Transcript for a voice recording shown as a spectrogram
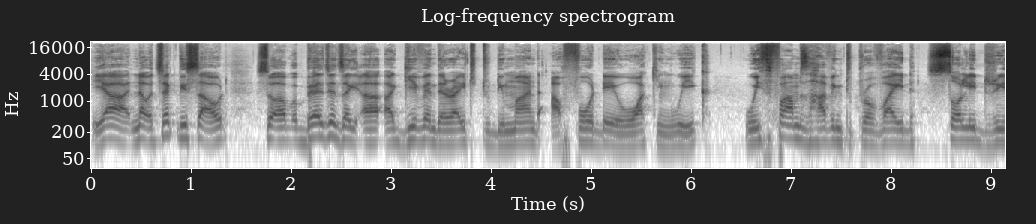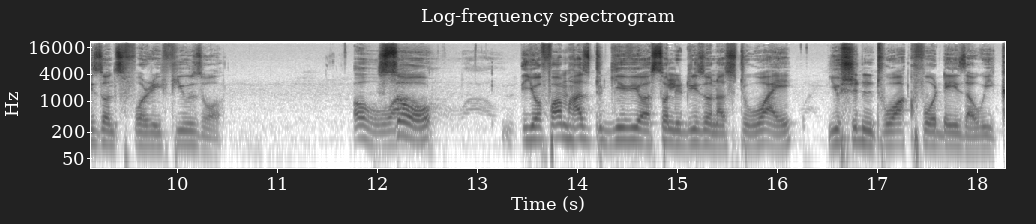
Yeah, now check this out. So uh, Belgians are, are, are given the right to demand a four-day working week, with firms having to provide solid reasons for refusal. Oh wow. So your firm has to give you a solid reason as to why you shouldn't work four days a week.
